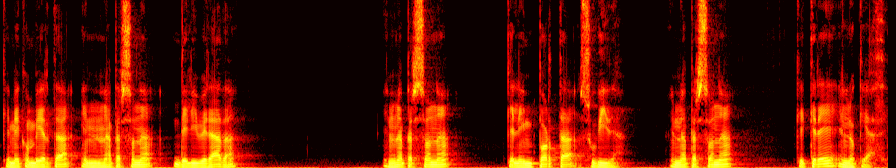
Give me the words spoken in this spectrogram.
que me convierta en una persona deliberada en una persona que le importa su vida, en una persona que cree en lo que hace.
